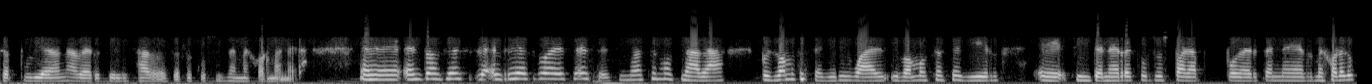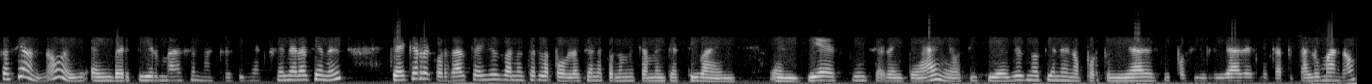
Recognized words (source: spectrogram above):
se pudieran haber utilizado esos recursos de mejor manera. Eh, entonces, el riesgo es ese, si no hacemos nada, pues vamos a seguir igual y vamos a seguir eh, sin tener recursos para poder tener mejor educación, ¿no? E, e, invertir más en nuestras generaciones, que hay que recordar que ellos van a ser la población económicamente activa en, en 10, 15, 20 años, y si ellos no tienen oportunidades ni posibilidades ni capital humano,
